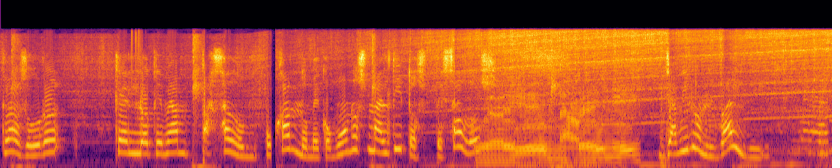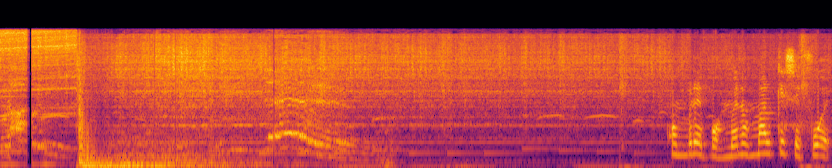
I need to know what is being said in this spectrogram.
Claro, seguro que es lo que me han pasado empujándome como unos malditos pesados. Ya vino el Baldi. Hombre, pues menos mal que se fue.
